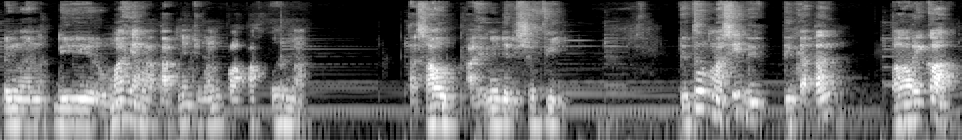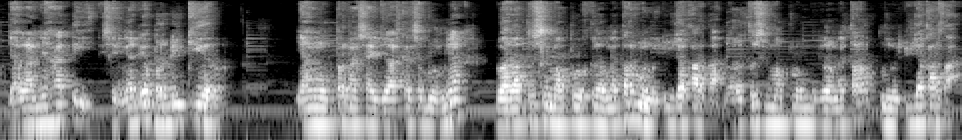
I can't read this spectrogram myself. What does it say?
dengan di rumah yang atapnya cuma pelapah kurma tasawuf akhirnya jadi sufi itu masih di tingkatan tarikat jalannya hati sehingga dia berdikir. Yang pernah saya jelaskan sebelumnya 250 km menuju Jakarta. 250 km menuju Jakarta.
